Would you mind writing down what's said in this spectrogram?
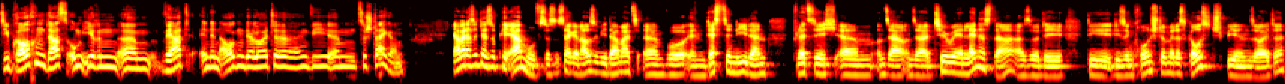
sie brauchen das, um ihren ähm, Wert in den Augen der Leute irgendwie ähm, zu steigern. Ja, aber das sind ja so PR-Moves. Das ist ja genauso wie damals, ähm, wo in Destiny dann plötzlich ähm, unser, unser Tyrion Lannister, also die, die, die Synchronstimme des Ghost spielen sollte.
